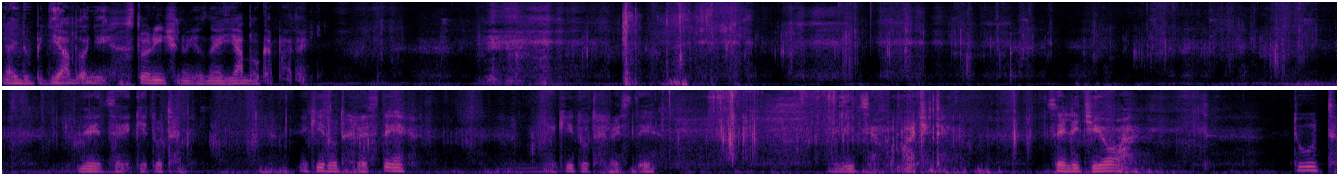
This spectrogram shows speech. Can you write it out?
Я йду під яблунею сторічною, з неї яблука падають. Дивіться, які тут, які тут хрести, які тут хрести. Дивіться, побачите. Це літьо. Тут,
